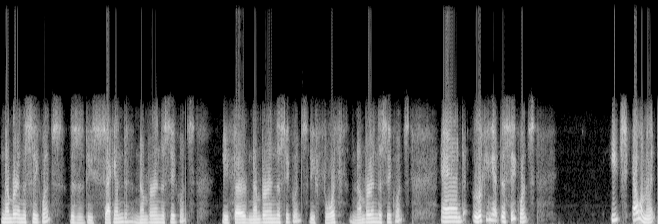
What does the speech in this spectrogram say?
number in the sequence. This is the second number in the sequence, the third number in the sequence, the fourth number in the sequence. And looking at the sequence, each element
